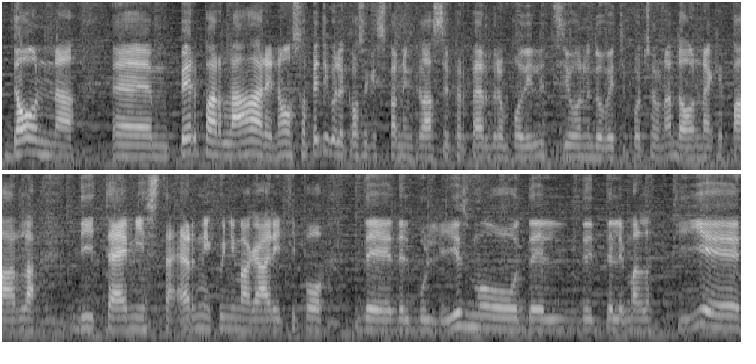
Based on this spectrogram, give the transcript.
donna ehm, per parlare, no? Sapete quelle cose che si fanno in classe per perdere un po' di lezione Dove tipo c'è una donna che parla di temi esterni Quindi magari tipo de del bullismo, del, de delle malattie,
